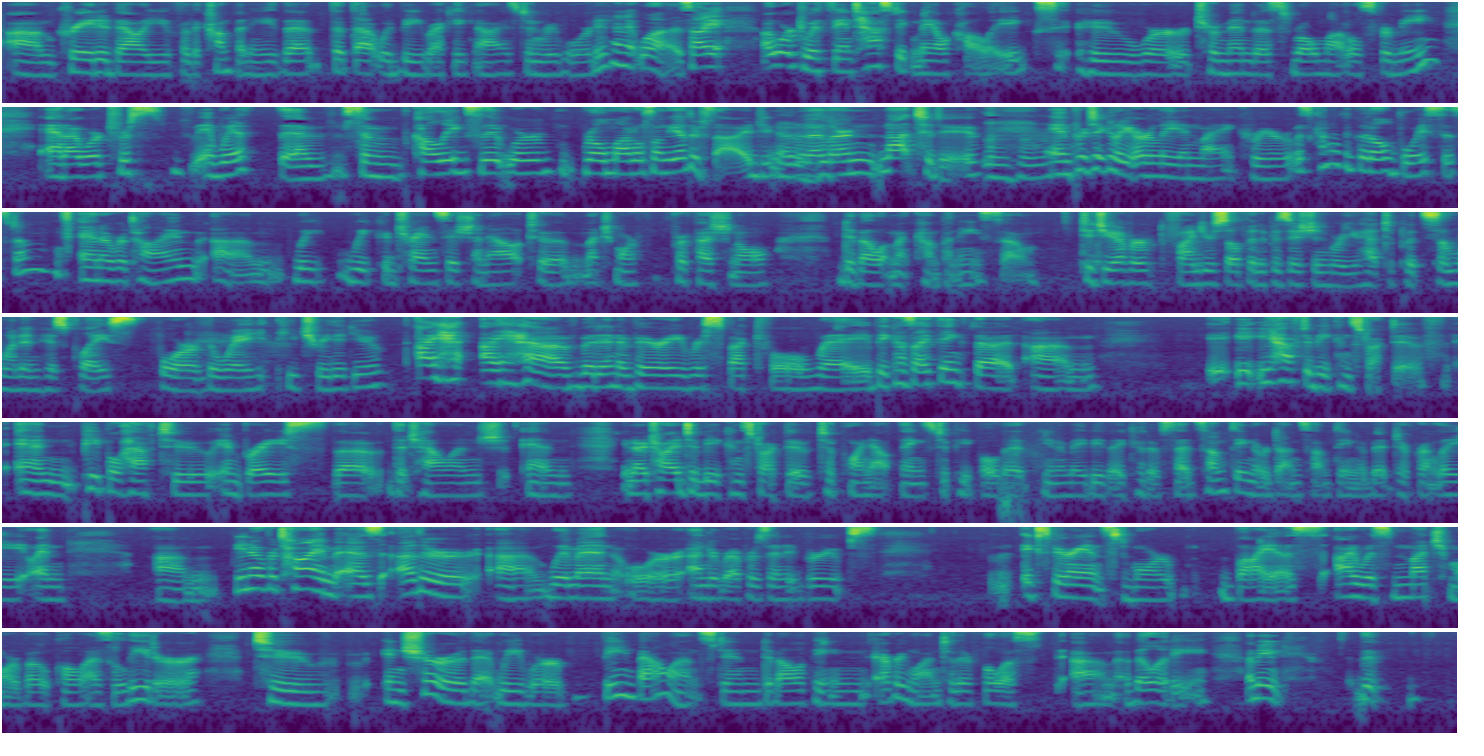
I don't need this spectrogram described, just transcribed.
um, created value for the company, that, that that would be recognized and rewarded. And it was. I, I worked with fantastic male colleagues who were tremendous role models for me. And I worked for, with uh, some colleagues that were role models on the other side, you know, mm-hmm. that I mm-hmm. learned not to do. Mm-hmm. And particularly early in my career, it was kind of the good old boy system. And over time, um, we, we could transition out to a much more professional development company. So. Did you ever find yourself in a position where you had to put someone in his place for the way he treated you? I, ha- I have, but in a very respectful way, because I think that um, it, you have to be constructive, and people have to embrace the the challenge. And you know, I tried to be constructive to point out things to people that you know maybe they could have said something or done something a bit differently, and um, you know, over time, as other uh, women or underrepresented groups experienced more bias, I was much more vocal as a leader to ensure that we were being balanced in developing everyone to their fullest um, ability. I mean, the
